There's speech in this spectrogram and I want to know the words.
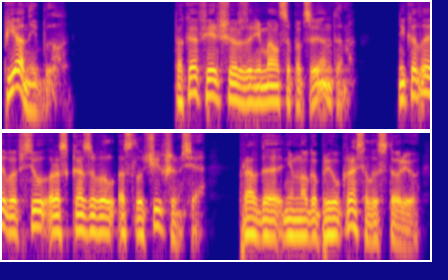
«Пьяный был». Пока фельдшер занимался пациентом, Николай вовсю рассказывал о случившемся, правда, немного приукрасил историю —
